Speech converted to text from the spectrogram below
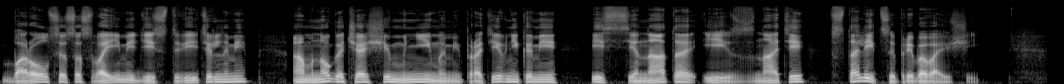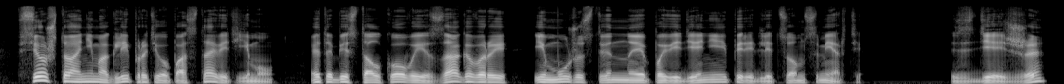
боролся со своими действительными, а много чаще мнимыми противниками из Сената и из знати в столице пребывающей. Все, что они могли противопоставить ему, это бестолковые заговоры и мужественное поведение перед лицом смерти. Здесь же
